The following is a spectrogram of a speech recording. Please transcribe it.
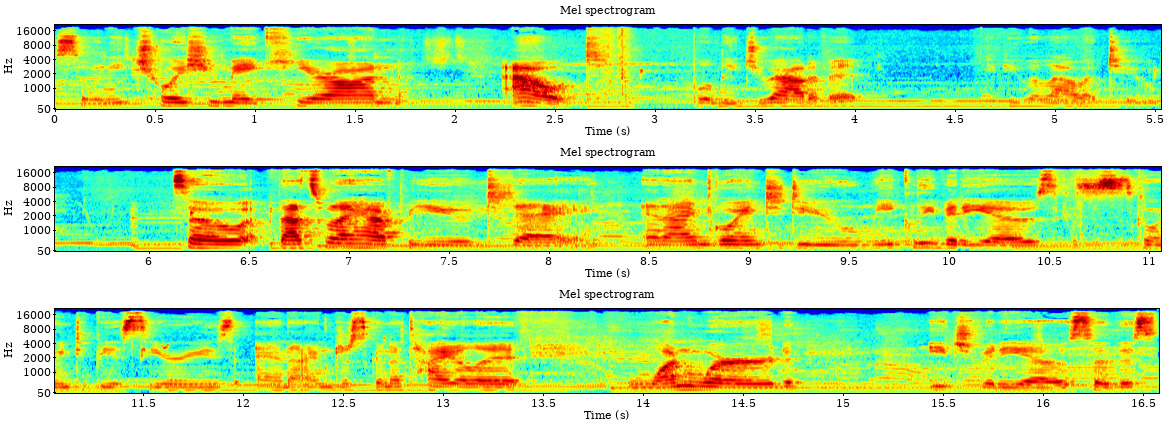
So any choice you make here on out will lead you out of it if you allow it to. So that's what I have for you today. And I'm going to do weekly videos because this is going to be a series and I'm just going to title it one word each video. So this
